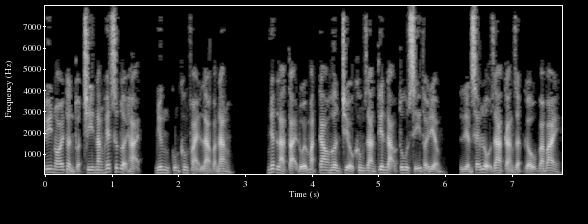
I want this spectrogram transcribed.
Tuy nói thần thuật chi năng hết sức lợi hại, nhưng cũng không phải là bản năng. Nhất là tại đối mặt cao hơn chiều không gian tiên đạo tu sĩ thời điểm, liền sẽ lộ ra càng giật gấu và bay.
